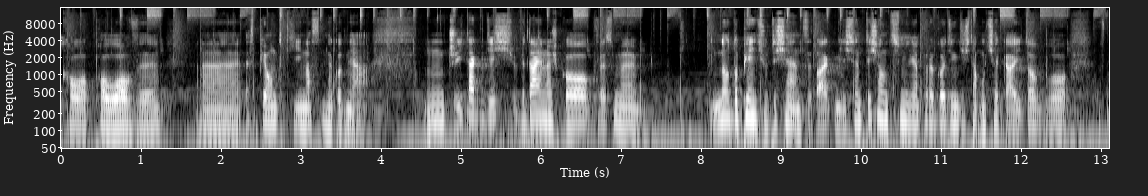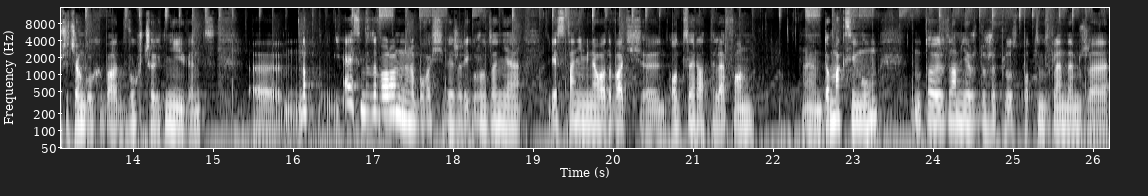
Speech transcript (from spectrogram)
koło połowy S5 następnego dnia. Mm, czyli tak gdzieś wydajność koło powiedzmy no do 5000, tak? Gdzieś ten 1000 mAh gdzieś tam ucieka i to było w przeciągu chyba 2-3 dni, więc no ja jestem zadowolony, no bo właściwie jeżeli urządzenie jest w stanie mi naładować e, od zera telefon do maksimum, no to jest dla mnie już duży plus pod tym względem, że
